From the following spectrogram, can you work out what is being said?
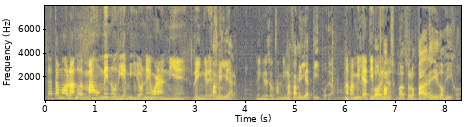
O sea, estamos hablando de más o menos 10 millones de guaraníes de ingresos. Familiar. De ingresos Una familiares. familia tipo, digamos. Una familia tipo Dos de ingresos. los padres y dos hijos.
